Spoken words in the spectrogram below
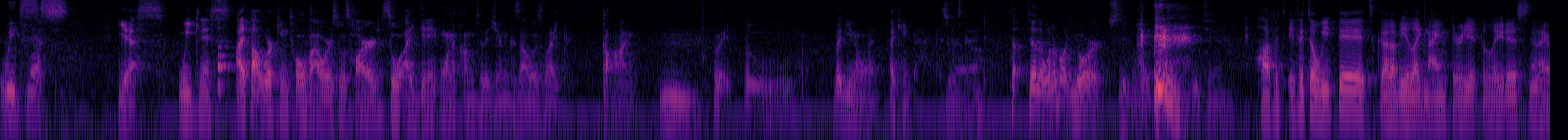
Weakness. Yes, weakness. I thought working 12 hours was hard, so I didn't want to come to the gym because I was like gone. Mm. Like, ooh. But you know what? I came back, so it's good. T- Taylor, what about your sleep and wake routine? Uh, if, it's, if it's a weekday, it's gotta be like 9:30 at the latest, and I,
